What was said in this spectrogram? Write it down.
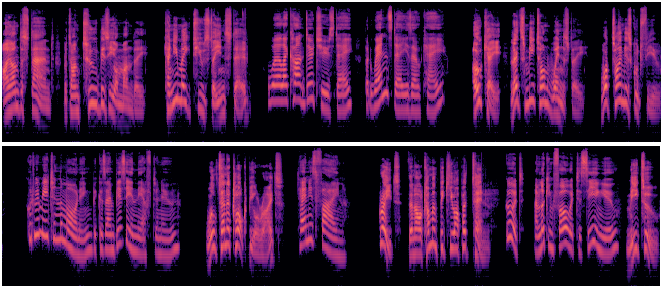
I understand, but I'm too busy on Monday. Can you make Tuesday instead? Well, I can't do Tuesday, but Wednesday is okay. OK, let's meet on Wednesday. What time is good for you? Could we meet in the morning because I'm busy in the afternoon? Will 10 o'clock be all right? Ten is fine. Great, then I'll come and pick you up at 10. Good. I'm looking forward to seeing you. Me too.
